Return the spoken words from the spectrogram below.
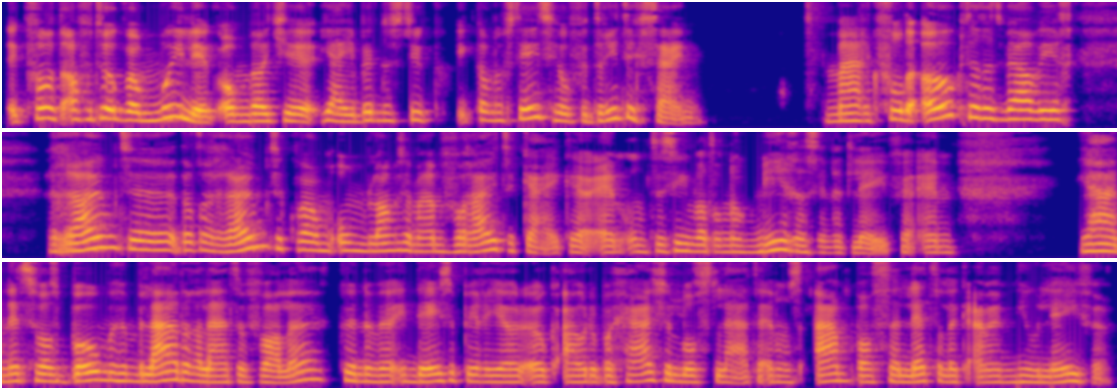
ik vond het af en toe ook wel moeilijk, omdat je, ja, je bent natuurlijk, ik kan nog steeds heel verdrietig zijn. Maar ik voelde ook dat het wel weer ruimte, dat er ruimte kwam om langzaamaan vooruit te kijken en om te zien wat er nog meer is in het leven. En ja, net zoals bomen hun bladeren laten vallen, kunnen we in deze periode ook oude bagage loslaten en ons aanpassen letterlijk aan een nieuw leven.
